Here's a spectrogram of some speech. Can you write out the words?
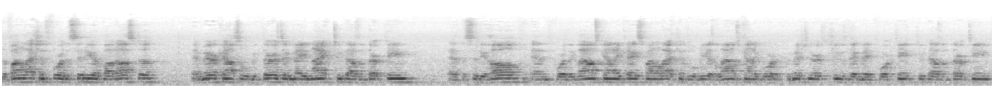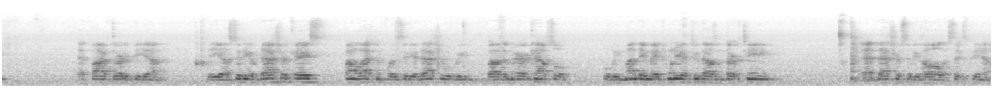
the final actions for the city of Valdosta and mayor council will be Thursday, May 9th, 2013 at the city hall. And for the Lowndes County case, final actions will be at the Lowndes County Board of Commissioners Tuesday, May 14th, 2013 at 5:30 PM. The uh, city of Dasher case, final action for the city of Dasher will be by the mayor and council will be Monday, May 20th, 2013 at Dasher City Hall at 6 PM.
